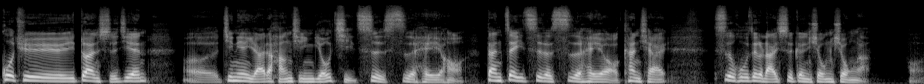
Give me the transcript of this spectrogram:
过去一段时间，呃，今年以来的行情有几次四黑哈，但这一次的四黑哦，看起来似乎这个来势更汹汹啊。好，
